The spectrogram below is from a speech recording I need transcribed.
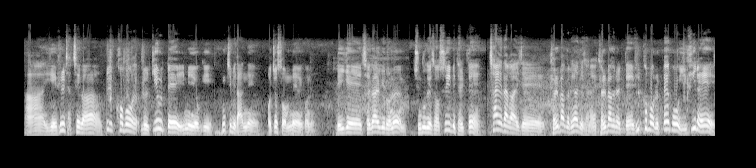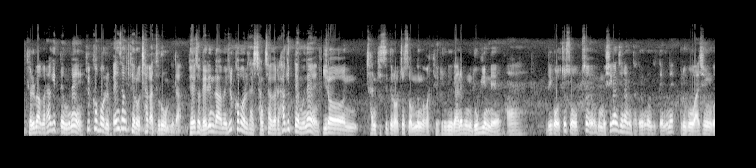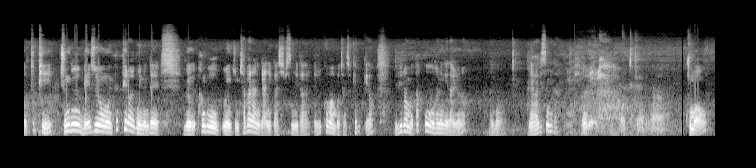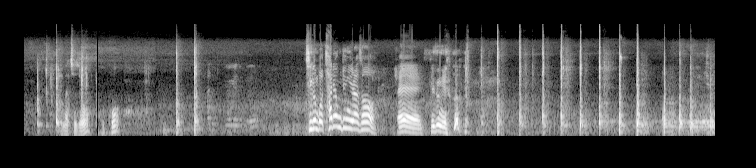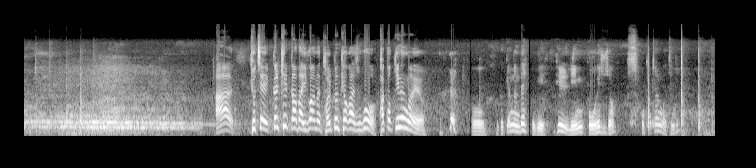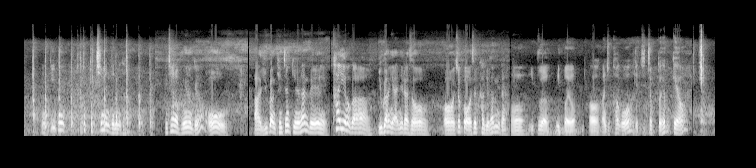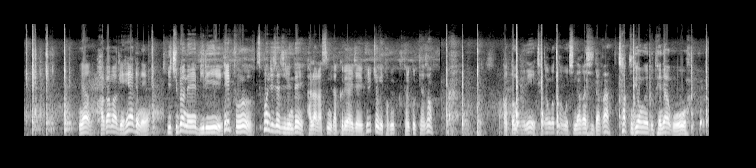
아, 이게 휠 자체가 휠 커버를 끼울 때 이미 여기 흠집이 났네요. 어쩔 수 없네요, 이거는. 근데 이게 제가 알기로는 중국에서 수입이 될 때 차에다가 이제 결박을 해야 되잖아요. 결박을 할 때 휠 커버를 빼고 이 휠에 결박을 하기 때문에 휠 커버를 뺀 상태로 차가 들어옵니다. 배에서 내린 다음에 휠 커버를 다시 장착을 하기 때문에 이런 잔 기스들은 어쩔 수 없는 것 같아요. 그리고 여기 안에 보면 녹이 있네요. 아. 이거 어쩔 수 없어요. 뭐 시간 지나면 다 그런 거기 때문에. 그리고 아쉬운 거 투피. 중국 내수용은 포피로 알고 있는데 이거 한국은 좀 차별하는 게 아닐까 싶습니다. 일단 휠커버 한번 장착해 볼게요. 근데 휠을 한번 닦고 하는 게 날려나? 아니 뭐 그냥 하겠습니다. 휠을 어떻게 되나? 구멍 맞춰서 놓고 지금 뭐 촬영 중이라서 예 죄송해요. 아 교체 끊길까봐 이거 하면 덜 끊겨가지고 바꿔 끼는 거예요. 어 이거 꼈는데? 여기 휠 림 보호해주죠. 어 괜찮은 것 같은데? 그냥 끼고 톡톡톡 치면 됩니다. 괜찮아 보이는데요? 오 아 유광 괜찮기는 한데 타이어가 유광이 아니라서 어 조금 어색하긴 합니다. 어 이쁘요 이뻐요. 어 만족하고 이제 뒤쪽도 해볼게요. 그냥 과감하게 해야 되네요. 이 주변에 미리 테이프 스펀지 재질인데 발라놨습니다. 그래야 이제 휠 쪽이 덜, 덜 끓여서 아까 어떤 분이 자전거 타고 지나가시다가 차 구경해도 되냐고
